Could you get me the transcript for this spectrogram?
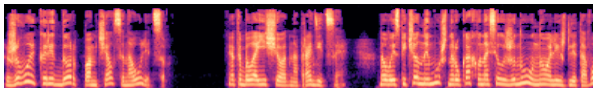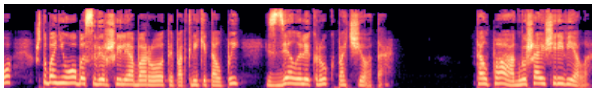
живой коридор помчался на улицу. Это была еще одна традиция. Новоиспеченный муж на руках выносил жену, но лишь для того, чтобы они оба совершили обороты под крики толпы, сделали круг почета. Толпа оглушающе ревела,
